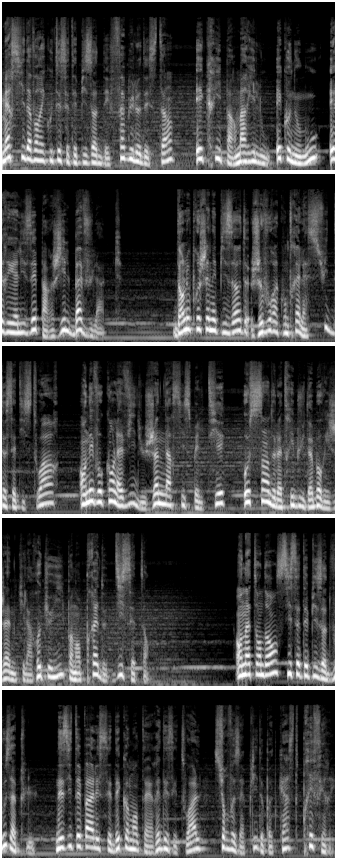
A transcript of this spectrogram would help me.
Merci d'avoir écouté cet épisode des Fabuleux Destins, écrit par Marie-Lou Economou et réalisé par Gilles Bavulac. Dans le prochain épisode, je vous raconterai la suite de cette histoire en évoquant la vie du jeune Narcisse Pelletier au sein de la tribu d'aborigènes qu'il a recueilli pendant près de 17 ans. En attendant, si cet épisode vous a plu, n'hésitez pas à laisser des commentaires et des étoiles sur vos applis de podcast préférés.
